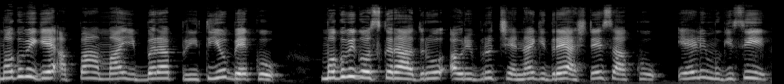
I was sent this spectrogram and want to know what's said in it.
ಮಗುವಿಗೆ ಅಪ್ಪ, ಅಮ್ಮ ಇಬ್ಬರ ಪ್ರೀತಿಯೂ ಬೇಕು. ಮಗುವಿಗೋಸ್ಕರ ಆದರೂ ಅವರಿಬ್ಬರು ಚೆನ್ನಾಗಿದ್ರೆ ಅಷ್ಟೇ ಸಾಕು. ಹೇಳಿ ಮುಗಿಸಿ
